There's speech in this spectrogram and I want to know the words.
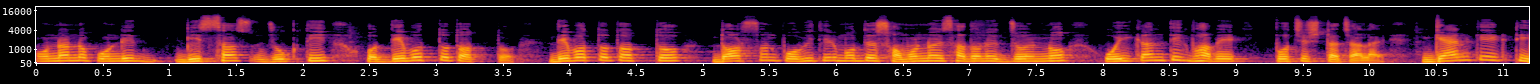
অন্যান্য পণ্ডিত বিশ্বাস, যুক্তি ও দেবত্ব তত্ত্ব। দেবত্ব তত্ত্ব দর্শন প্রভৃতির মধ্যে সমন্বয় সাধনের জন্য ঐকান্তিকভাবে প্রচেষ্টা চালায়। জ্ঞানকে একটি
